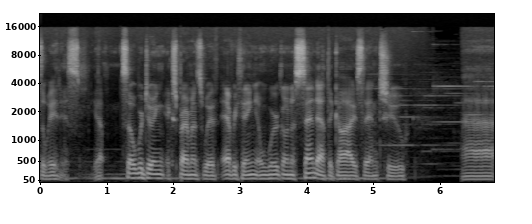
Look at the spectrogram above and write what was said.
the way it is. Yep. So we're doing experiments with everything, and we're going to send out the guys then to uh,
